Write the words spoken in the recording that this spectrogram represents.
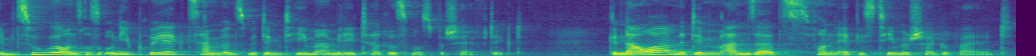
Im Zuge unseres Uni-Projekts haben wir uns mit dem Thema Militarismus beschäftigt. Genauer mit dem Ansatz von epistemischer Gewalt.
